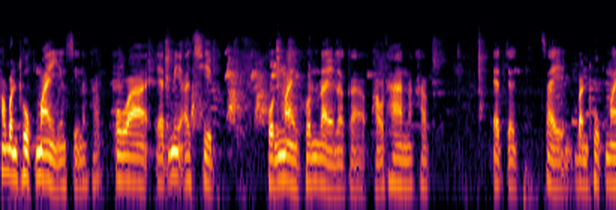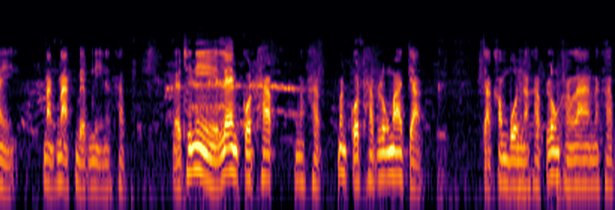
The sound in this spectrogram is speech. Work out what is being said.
ฮาบรรทุกไม้จังซี่นะครับ เพราะว่าแอดมีอาชีพขนไม้ขนไหลแล้วก็เผาถ่านนะครับแอดจะใส่บรรทุกไม้หนักๆแบบนี้นะครับแล้วที่นี่แรงกดทับนะครับ มันกดทับลงมาจากจากข้างบนนะครับ ลงข้างล่างนะครับ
